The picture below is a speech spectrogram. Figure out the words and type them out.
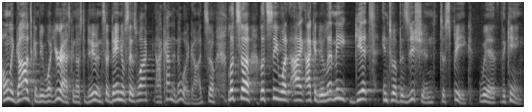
Only God's can do what you're asking us to do. And so Daniel says, Well, I, I kind of know a God. So let's, uh, let's see what I, I can do. Let me get into a position to speak with the king.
